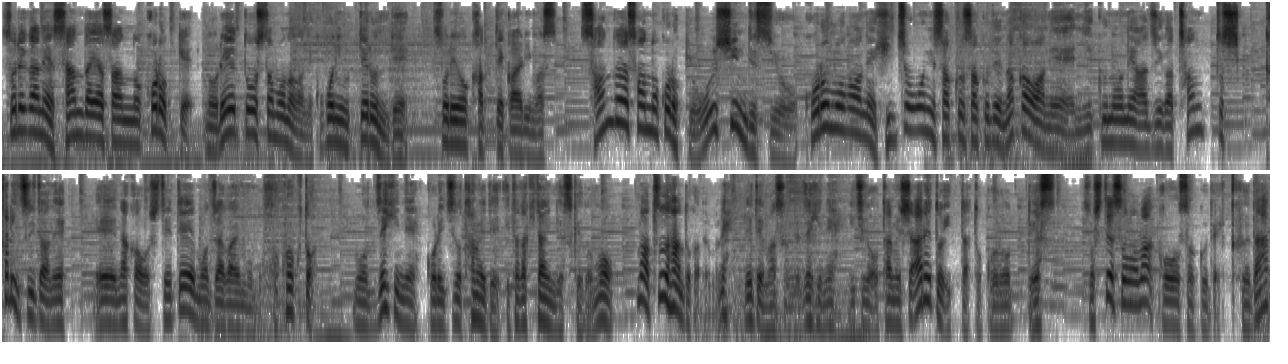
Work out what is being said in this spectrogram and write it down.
それがね、三田屋さんのコロッケの冷凍したものがね、ここに売ってるんで、それを買って帰ります。三田屋さんのコロッケ美味しいんですよ。衣がね、非常にサクサクで、中はね、肉のね、味がちゃんとしっかりついたね、えー中をしてて、もうじゃがいももホクホクと。もうぜひね、これ一度食べていただきたいんですけども、まあ通販とかでもね、出てますんで、ぜひね、一度お試しあれといったところです。そしてそのまま高速で下っ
